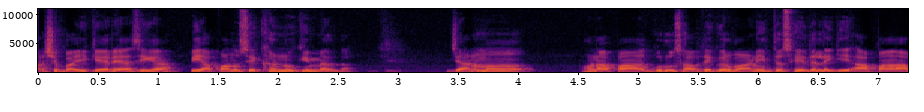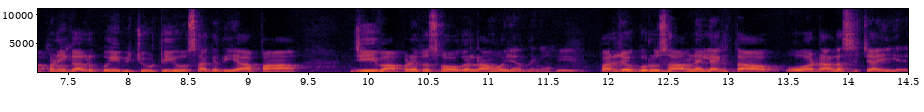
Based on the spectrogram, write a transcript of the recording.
ਅਰਸ਼ ਬਾਈ ਕਹਿ ਰਿਹਾ ਸੀਗਾ ਵੀ ਆਪਾਂ ਨੂੰ ਸਿੱਖਣ ਨੂੰ ਕੀ ਮਿਲਦਾ। ਜਨਮ ਹੁਣ ਆਪਾਂ ਗੁਰੂ ਸਾਹਿਬ ਦੀ ਗੁਰਬਾਣੀ ਤੋਂ ਸੇਧ ਲਈਏ ਆਪਾਂ ਆਪਣੀ ਗੱਲ ਕੋਈ ਵੀ ਝੂਠੀ ਹੋ ਸਕਦੀ ਆ ਆਪਾਂ ਜੀਵ ਆਪਣੇ ਤੋਂ 100 ਗੱਲਾਂ ਹੋ ਜਾਂਦੀਆਂ। ਪਰ ਜੋ ਗੁਰੂ ਸਾਹਿਬ ਨੇ ਲਿਖਤਾ ਉਹ ਅਟਲ ਸਚਾਈ ਹੈ।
